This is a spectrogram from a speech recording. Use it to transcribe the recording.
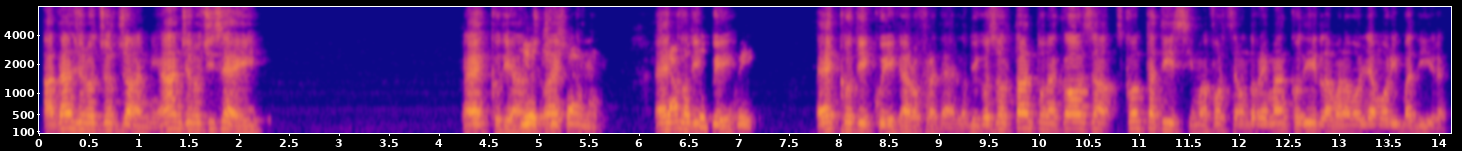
ad Angelo Giorgianni. Angelo, ci sei? Eccoti Angelo. Ci eccoti. Eccoti qui. qui. Eccoti qui, caro fratello. Dico soltanto una cosa scontatissima, forse non dovrei manco dirla, ma la vogliamo ribadire.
